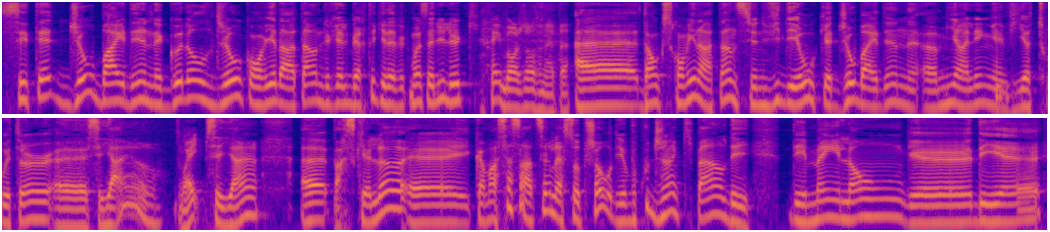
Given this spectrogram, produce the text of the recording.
C'était Joe Biden, le good old Joe qu'on vient d'entendre, Luc La Liberté qui est avec moi. Salut Luc. Hey, bonjour Jonathan. Euh, donc ce qu'on vient d'entendre, c'est une vidéo que Joe Biden a mis en ligne via Twitter. Euh, c'est hier? Oui. C'est hier. Euh, parce que là, euh, il commence à sentir la soupe chaude. Il y a beaucoup de gens qui parlent des, des mains longues, euh, des, euh,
